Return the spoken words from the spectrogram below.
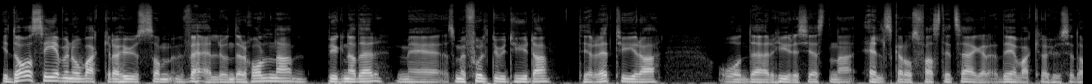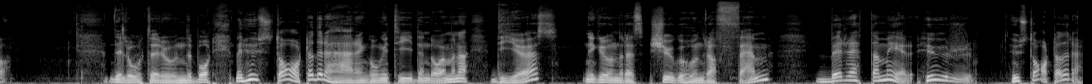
Idag ser vi nog vackra hus som välunderhållna byggnader med, som är fullt uthyrda till rätt hyra och där hyresgästerna älskar oss fastighetsägare. Det är vackra hus idag. Det låter underbart. Men hur startade det här en gång i tiden då? Jag menar, Diös, ni grundades 2005. Berätta mer. Hur, hur startade det?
